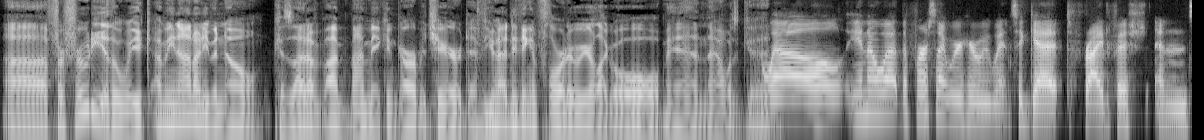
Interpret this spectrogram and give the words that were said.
Uh, for fruity of the week, I mean, I don't even know because I don't. I'm, I'm making garbage here. Have you had anything in Florida where you're like, oh man, that was good? Well, you know what? The first night we were here, we went to get fried fish and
